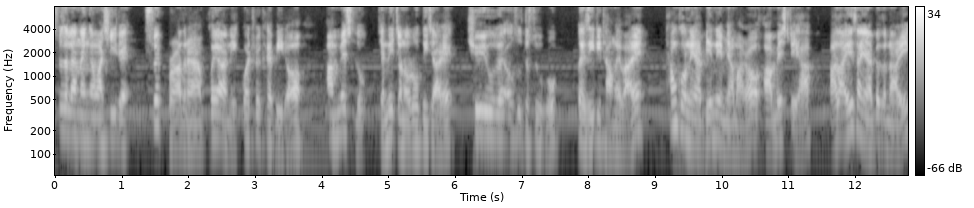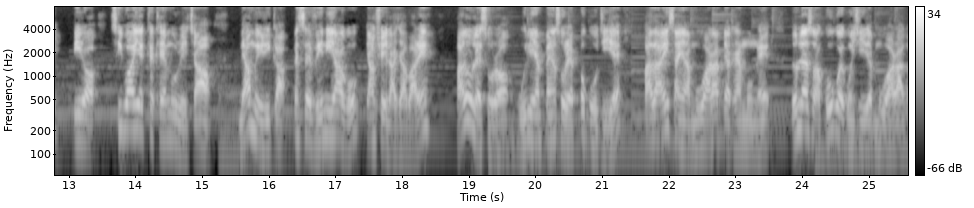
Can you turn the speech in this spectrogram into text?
ဆွစ်ဇာလန်နိုင်ငံမှာရှိတဲ့ Swiss Brethren အဖွဲ့ကနေကွဲထွက်ခဲ့ပြီးတော့ Amish လို့ယနေ့ကျွန်တော်တို့သိကြတဲ့ချွေရိုးဆွဲအုပ်စုတစ်စုကိုဖွဲ့စည်းတည်ထောင်ခဲ့ပါတယ်။1900ပြည့်နှစ်များမှာတော့ Amish တွေဟာဘာသာရေးဆိုင်ရာပြဿနာတွေပြီးတော့စီးပွားရေးခက်ခဲမှုတွေကြောင့်မြောက်အမေရိကပန်ဆယ်ဗေးနီးယားကိုပြောင်းရွှေ့လာကြပါတယ်။ ဘာလို့လဲဆိုတော့ဝီလီယံပန်းဆိုတဲ့ပုဂ္ဂိုလ်ကြီးရဲ့ဘာသာရေးဆိုင်ရာမူဝါဒပြဋ္ဌာန်းမှုနဲ့လွတ်လပ်စွာကိုးကွယ်ခွင့်ရှိတဲ့မူဝါဒက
